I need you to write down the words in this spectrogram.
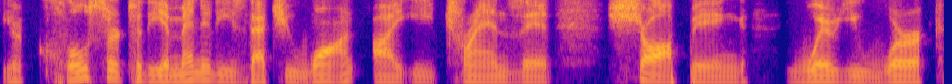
You're closer to the amenities that you want i.e transit shopping where you work.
